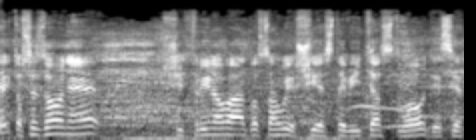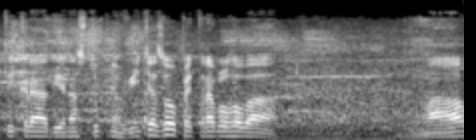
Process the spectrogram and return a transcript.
Tejto sezóne Šifrinová dosahuje 6. víťazstvo, 10. krát je na stupňoch víťazov. Petra Vlhová má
